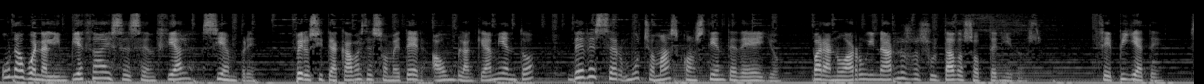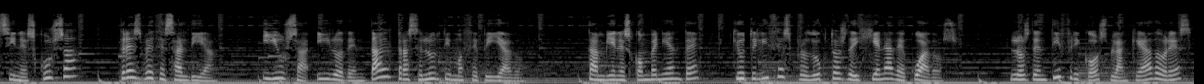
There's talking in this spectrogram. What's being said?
Una buena limpieza es esencial siempre, pero si te acabas de someter a un blanqueamiento, debes ser mucho más consciente de ello, para no arruinar los resultados obtenidos. Cepíllate, sin excusa, tres veces al día y usa hilo dental tras el último cepillado. También es conveniente que utilices productos de higiene adecuados. Los dentífricos blanqueadores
